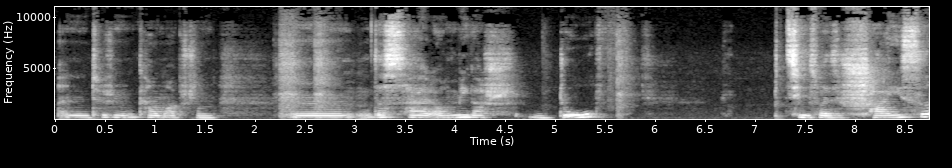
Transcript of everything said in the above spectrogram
an den Tischen kaum Abstand. Ähm, das ist halt auch mega doof. Beziehungsweise scheiße.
